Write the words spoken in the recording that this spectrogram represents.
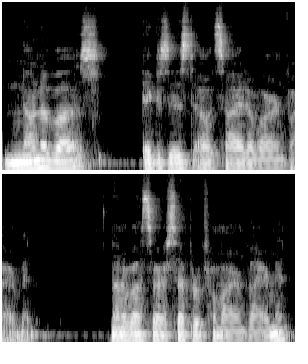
none of us exist outside of our environment. None of us are separate from our environment.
